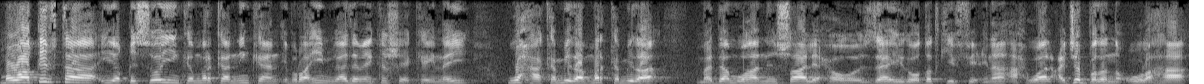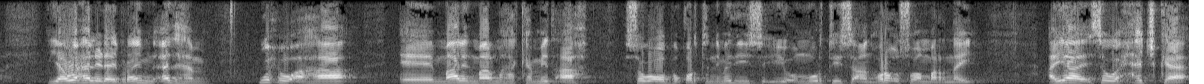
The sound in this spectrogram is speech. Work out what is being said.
mawaaqifta iyo qisooyinka marka ninkan ibraahim iyo aadam aan ka sheekaynay waxaa ka mida mar ka mida maadaamuu ahaa nin saalix oo zaahid oo dadkii fiicnaa axwaal cajab badanna uu lahaa yaa waxaa la yidhaha ibraahim ibnu adham wuxuu ahaa maalin maalmaha ka mid ah isagoo oo boqortinimadiisa iyo umuurtiisa aan hore u soo marnay ayaa isagoo xajka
